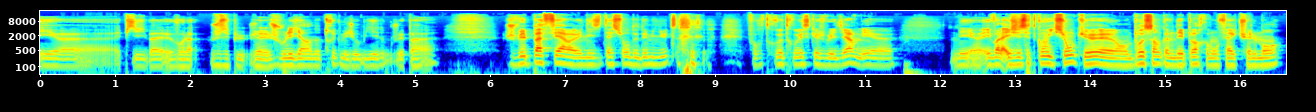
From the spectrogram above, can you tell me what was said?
et, et, puis bah, voilà, je sais plus. Je voulais dire un autre truc, mais j'ai oublié, donc je vais pas. Je vais pas faire une hésitation de deux minutes pour retrouver ce que je voulais dire, mais mais et voilà. Et j'ai cette conviction que en bossant comme des porcs, comme on fait actuellement,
